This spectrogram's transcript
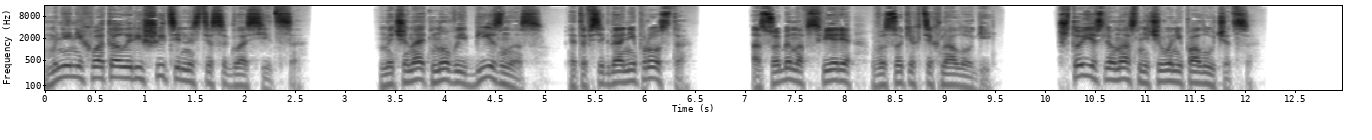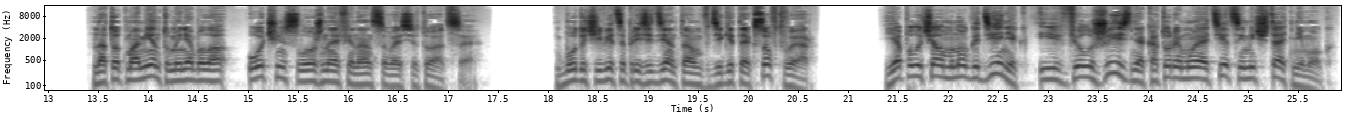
Мне не хватало решительности согласиться. Начинать новый бизнес – это всегда непросто, особенно в сфере высоких технологий. Что, если у нас ничего не получится? На тот момент у меня была очень сложная финансовая ситуация. Будучи вице-президентом в Digitech Software, я получал много денег и вел жизнь, о которой мой отец и мечтать не мог.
